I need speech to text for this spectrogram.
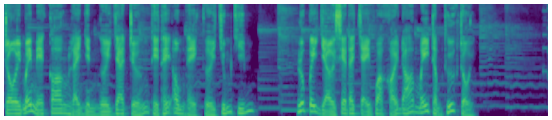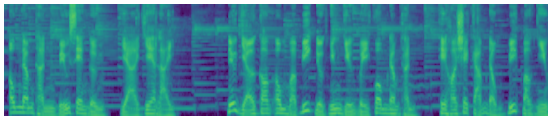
Rồi mấy mẹ con lại nhìn người gia trưởng thì thấy ông này cười chúm chím. Lúc bây giờ xe đã chạy qua khỏi đó mấy trăm thước rồi. Ông Nam Thành biểu xe ngừng và ve lại. Nếu vợ con ông mà biết được những dự bị của ông Nam Thành thì họ sẽ cảm động biết bao nhiêu.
